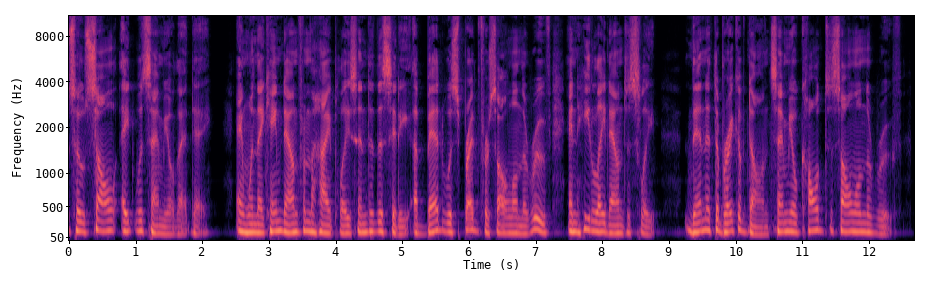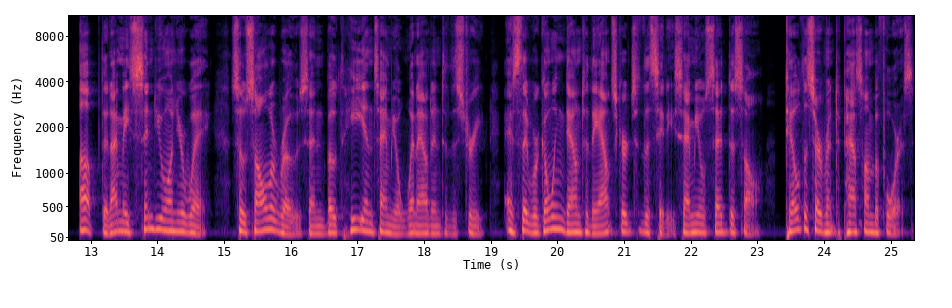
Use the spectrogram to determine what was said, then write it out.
So Saul ate with Samuel that day. And when they came down from the high place into the city, a bed was spread for Saul on the roof, and he lay down to sleep. Then at the break of dawn, Samuel called to Saul on the roof, Up, that I may send you on your way. So Saul arose, and both he and Samuel went out into the street. As they were going down to the outskirts of the city, Samuel said to Saul, Tell the servant to pass on before us,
